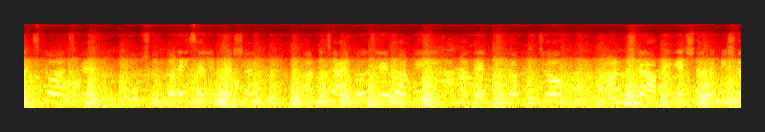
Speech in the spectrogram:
আজকেও আজকে খুব সুন্দর এই সেলিব্রেশন আমি চাইব যে এভাবেই আমাদের দুর্গাপুজো মানুষের আবেগের সাথে মিশে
